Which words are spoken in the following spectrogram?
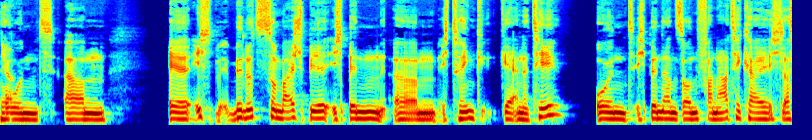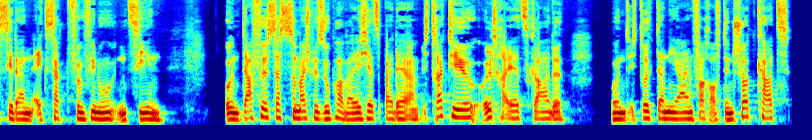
Ja. Und ähm, äh, ich benutze zum Beispiel, ich bin, ähm, ich trinke gerne Tee und ich bin dann so ein Fanatiker, ich lasse die dann exakt fünf Minuten ziehen. Und dafür ist das zum Beispiel super, weil ich jetzt bei der, ich trage die Ultra jetzt gerade und ich drücke dann hier einfach auf den Shotcut,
